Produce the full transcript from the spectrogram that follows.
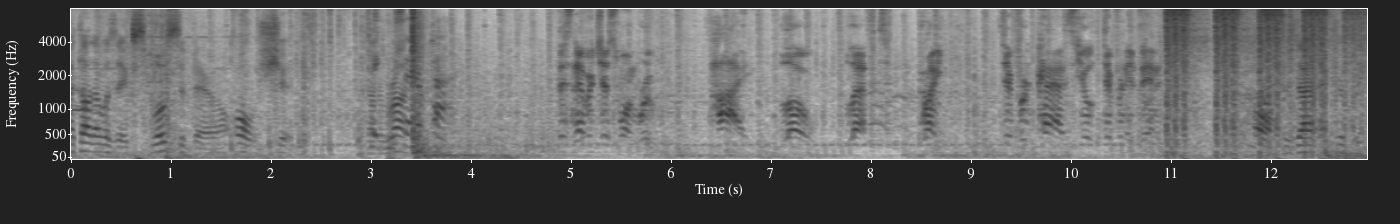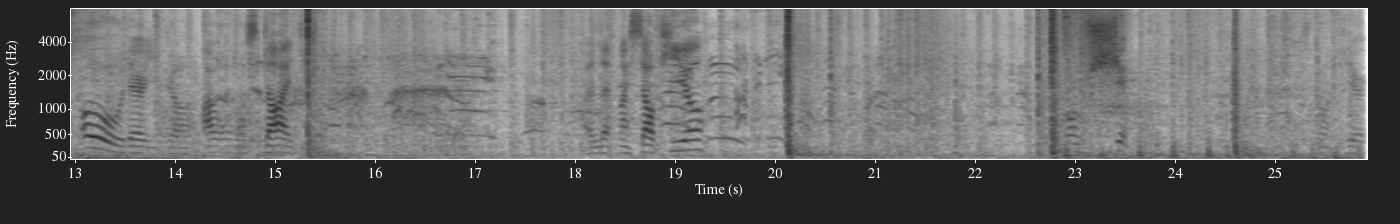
I thought that was an explosive barrel. Oh shit. Gotta Taking run. center path. There's never just one route. High, low, left, right. Different paths yield different advantages. Oh, is that interesting? Oh, there you go. I almost died. I let myself heal. Oh shit. Let's go here.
